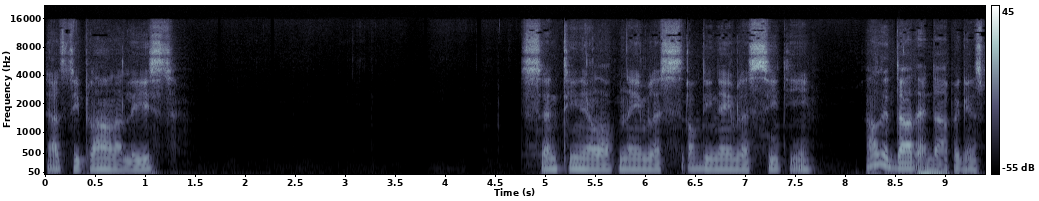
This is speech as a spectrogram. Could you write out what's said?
That's the plan at least. Sentinel of nameless of the nameless city. How did that end up against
